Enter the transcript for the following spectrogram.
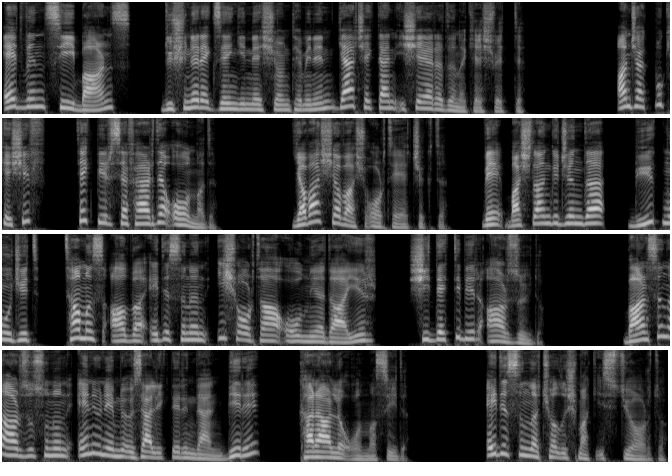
Edwin C. Barnes, düşünerek zenginleş yönteminin gerçekten işe yaradığını keşfetti. Ancak bu keşif tek bir seferde olmadı. Yavaş yavaş ortaya çıktı ve başlangıcında büyük mucit Thomas Alva Edison'ın iş ortağı olmaya dair şiddetli bir arzuydu. Barnes'ın arzusunun en önemli özelliklerinden biri kararlı olmasıydı. Edison'la çalışmak istiyordu.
